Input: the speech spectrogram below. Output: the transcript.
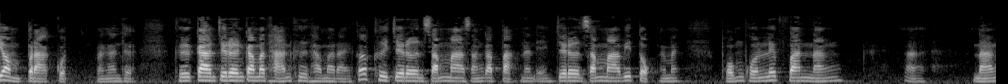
ย่อมปรากฏเหมือนกันเถอะคือการเจริญกรรมฐานคือทำอะไร ก็คือเจริญสัมมาสังกัปปะนั่นเอง เจริญสัมมาวิตกใช่ไหมผมขนเล็บฟันหนังหนัง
